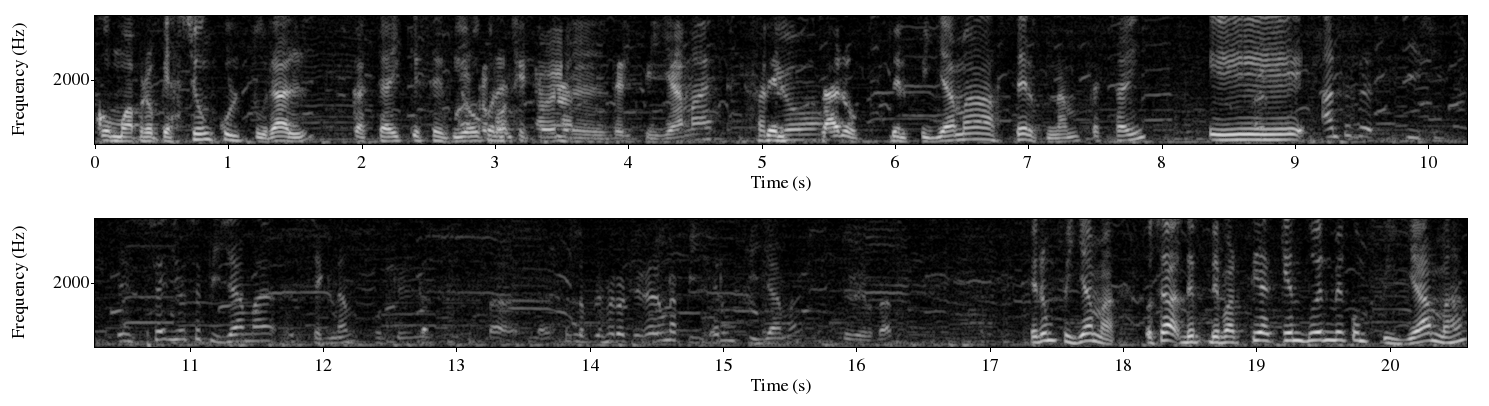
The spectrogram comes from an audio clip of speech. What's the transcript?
como apropiación cultural, ¿cachai? Que se dio con el del, del pijama este que del, salió. claro, del pijama Selknam, ¿cachai? Eh, Antes de. Y si en serio ese pijama es Segnam, porque. o sea, lo primero que era, una, era un pijama, de verdad. Era un pijama. O sea, de, de partida, ¿quién duerme con pijama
